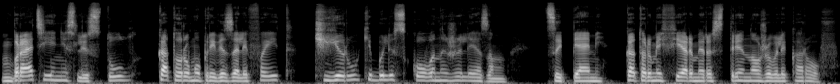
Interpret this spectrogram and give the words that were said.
Братья несли стул, к которому привязали Фейт, чьи руки были скованы железом, цепями, которыми фермеры стреноживали коров.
